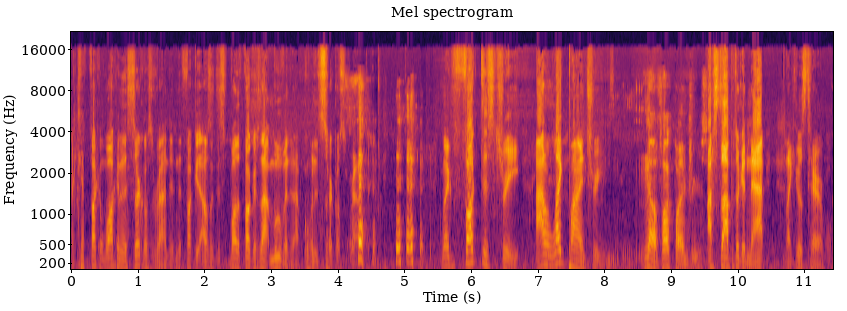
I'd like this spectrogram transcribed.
I kept fucking walking in circles around it, and the fucking I was like, this motherfucker's not moving, and I'm going in circles around it. I'm like, fuck this tree. I don't like pine trees. No, fuck pine trees. I stopped and took a nap. Like it was terrible.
